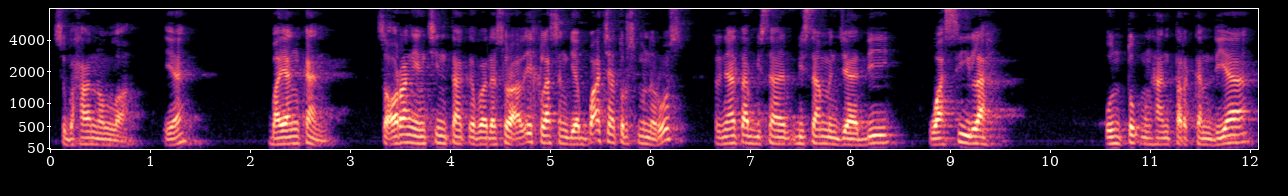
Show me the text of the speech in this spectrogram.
Subhanallah, ya. Bayangkan seorang yang cinta kepada surat Al-Ikhlas yang dia baca terus-menerus ternyata bisa bisa menjadi wasilah untuk menghantarkan dia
